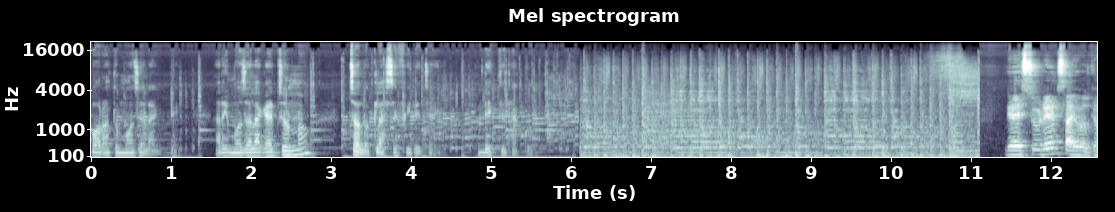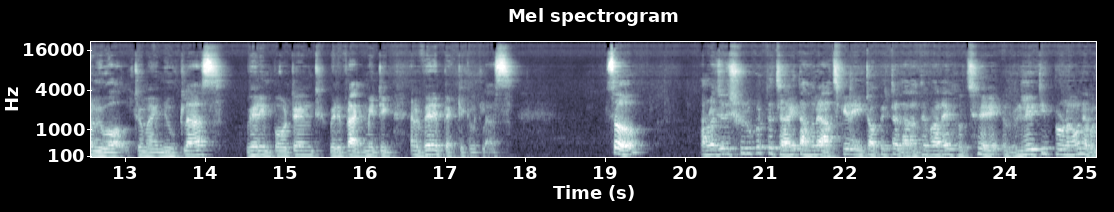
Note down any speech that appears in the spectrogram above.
পড়াতে মজা লাগবে আর এই মজা লাগার জন্য চলো ক্লাসে ফিরে যাই দেখতে থাকো Guys, students, I welcome you all to my new class. Very important, very pragmatic, and very practical class. So, আমরা যদি শুরু করতে চাই, তাহলে আজকের এই টপিকটা দাঁড়াতে পারে হচ্ছে রিলেটিভ প্রোনাউন এবং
